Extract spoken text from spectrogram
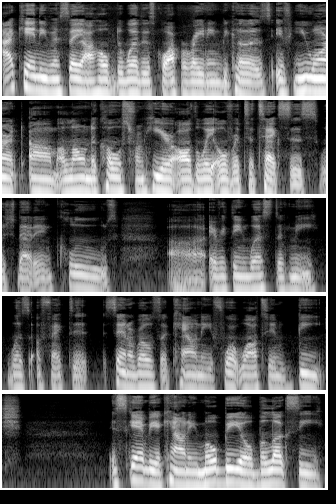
I can't even say I hope the weather is cooperating because if you aren't um, along the coast from here all the way over to Texas, which that includes uh, everything west of me, was affected. Santa Rosa County, Fort Walton Beach, Escambia County, Mobile, Biloxi,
